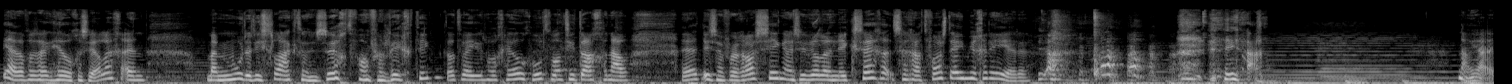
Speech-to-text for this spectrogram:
ja, dat was eigenlijk heel gezellig. En mijn moeder die slaakte een zucht van verlichting. Dat weet ik nog heel goed. Want die dacht, nou, het is een verrassing en ze willen niks zeggen. Ze gaat vast emigreren. Ja. ja. Nou ja,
